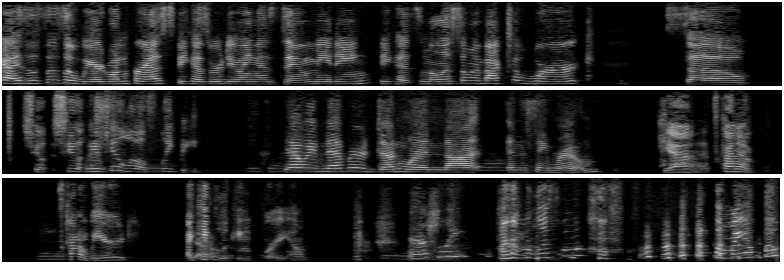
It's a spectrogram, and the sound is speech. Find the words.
Guys, this is a weird one for us because we're doing a Zoom meeting because Melissa went back to work, so she she We've- she a little sleepy. Yeah, we've never done one not in the same room. Yeah, it's kind of it's kind of weird. I keep looking for you, Ashley? Melissa, Samantha.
